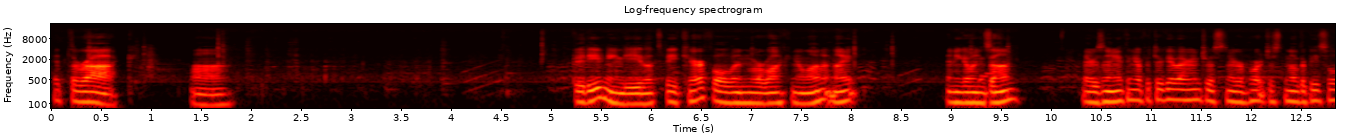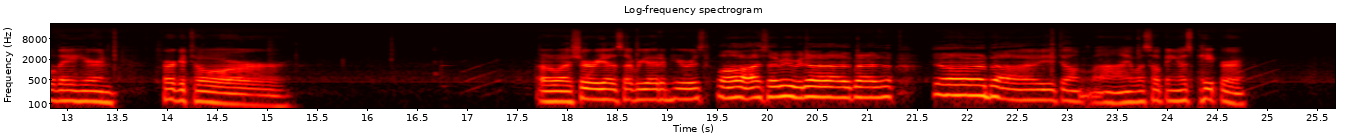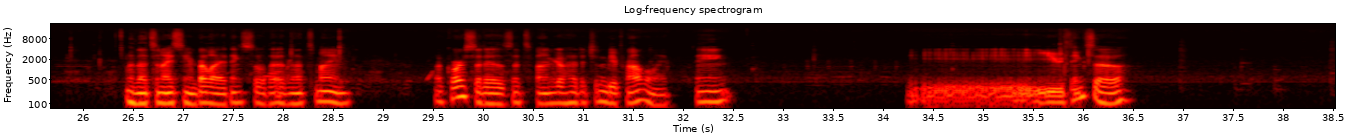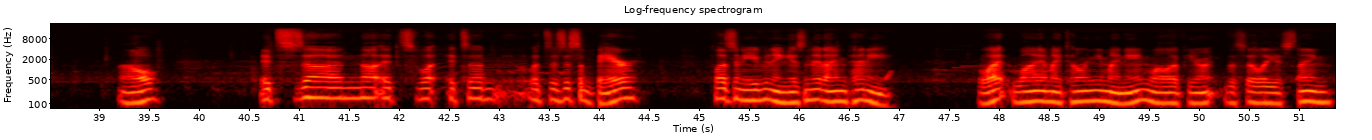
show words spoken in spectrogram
Hit the rock. Uh. Good evening, Dee. Let's be careful when we're walking alone at night. Any goings on? There's anything of particular interest in the report, just another peaceful day here in Purgator. Oh, uh, sure, yes, every item here is lost. I mean, we don't. Uh, you don't... I was hoping it was paper. Oh, that's an icy umbrella, I think so. That, that's mine. Of course it is. That's fine. Go ahead. It shouldn't be a problem, I think. You think so? Oh. It's, uh, no, it's what, it's a, what, is this a bear? Pleasant evening, isn't it? I'm Penny. What? Why am I telling you my name? Well, if you aren't the silliest thing.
